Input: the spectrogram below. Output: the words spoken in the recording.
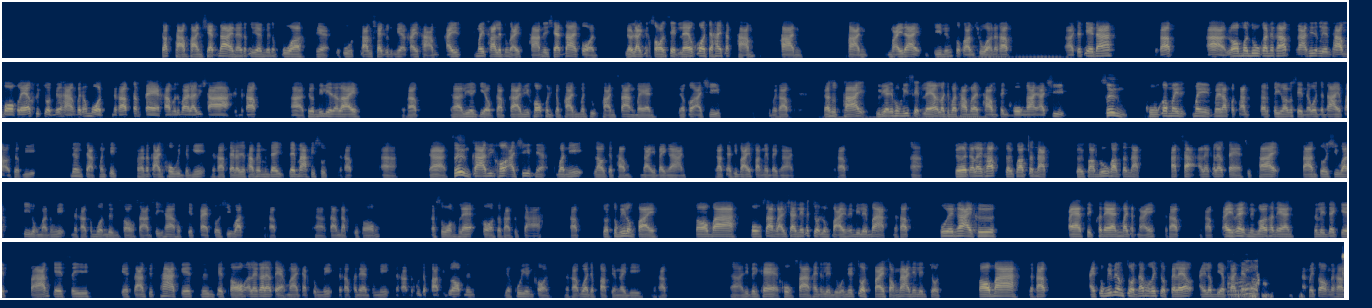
ซักถามผ่านแชทได้นะนักเรียนไม่ต้องกลัวเนี่ยครูตั้งแชทไว้ตรงนี้ใครถามใครไม่ทันเลยตรงไหนถามในแชทได้ก่อน แล้วหลังจากสอนเสร็จแล้วก็จะให้ซักถามผ่านผ่านไมค์ได้อีกทีนึงเพื่อความชัวร์นะครับ อ่าชัดเจนนะครับ อ่าลองมาดูกันนะครับ งานที่นักเรียนทำบอกแล้วคือจดเนื้อหาไปทั้งหมดนะครับ ตั้งแต่คำอธิบายรายวิชาเห็นไหมครับ อ่าเทอมนี้เรียนอะไรนะครับอ่าเรียนเกี่ยวกับการวิเคราะห์ผลิตภัณฑ์บรรจุภัณฑ์สร้างแบรนด์แล้วก็อาชีพถูกไหมครับ แล้วสุดท้ายเรียนในพวกนี้เสร็จแล้วเราจะมาทำอะไรทำเป็นโครงงานอาชีพ ซึ่งครูก็ไม่ไม่ไม่รับประกันการันตีร้อยเปอร์เซ็นต์นะว่าจะได้หรือเปล่าเทอมนี้ เนื่องจากมันติดสถานการณ์โควิดอย่างนี้นะครับ แต่เราจะทำให้มันได้ได้มากที่สุดนะครับ อ่าอ่าซึ่งการวิเคราะห์อาชีพเนี่ย วันนี้เราจะทำในใบงานนะครับอธิบายให้ฟังในใบงานนะครับอ่าเกิดอะไรครับ เกิดความตระหนัก เกิดความรู้ความตระหนัก ทักษะอะไรก็แล้วแต่สุดท้ายตามตัวชี้วัดที่ลงมาตรงนี้นะครับทั้งหมดหนึ่งสองสามสี่ห้าหกเจ็ดแปดตัวชี้วัดนะครับอ่าตามหลักสูตรของกระทรวงและก็สถานศึกษาครับ จดตรงนี้ลงไป ต่อมาโครงสร้างรายวิชาเล็กก็จดลงไปไม่มีอะไรมากนะครับพูดง่ายๆคือ 80คะแนนมาจากไหนนะครับนะครับไอ้ไม่หนึ่งร้อยคะแนนนักเรียนได้เกรดสามเกรดสี่เกรดสามจุดห้าเกรดหนึ่งเกรดสองอะไรก็แล้วแต่มาจากตรงนี้นะครับคะแนนตรงนี้นะครับเดี๋ยวคุณจะปรับอีกรอบนึงเดี๋ยวคุยกันก่อนนะครับ ว่าจะปรับยังไงดีนะครับอ่าอันนี้เป็นแค่โครงสร้างให้นักเรียนดูอันนี้จดไปสองหน้าให้นักเรียนจดต่อมานะครับ ไอ้ตรงนี้ไม่ต้องจดนะเพราะเคยจดไปแล้วไอ้ระเบียบการใช้งานไม่ต้องนะครับ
